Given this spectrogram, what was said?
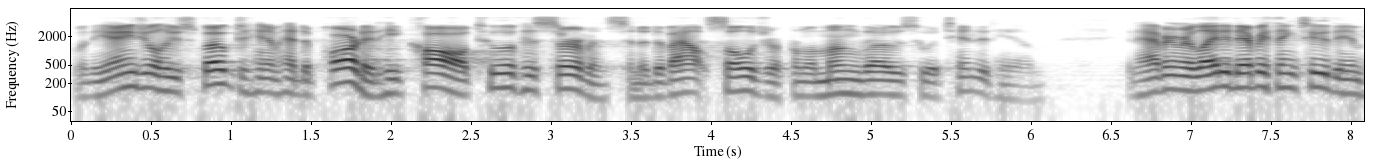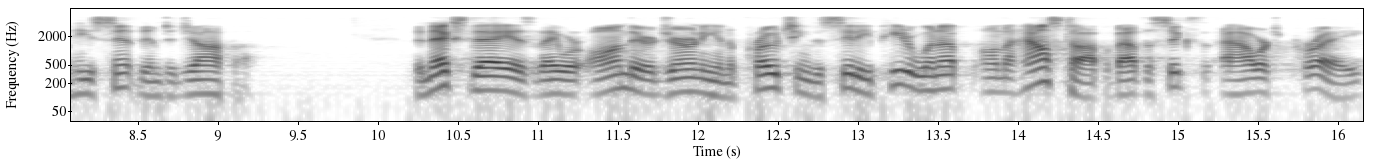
When the angel who spoke to him had departed, he called two of his servants and a devout soldier from among those who attended him. And having related everything to them, he sent them to Joppa. The next day, as they were on their journey and approaching the city, Peter went up on the housetop about the sixth hour to pray,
